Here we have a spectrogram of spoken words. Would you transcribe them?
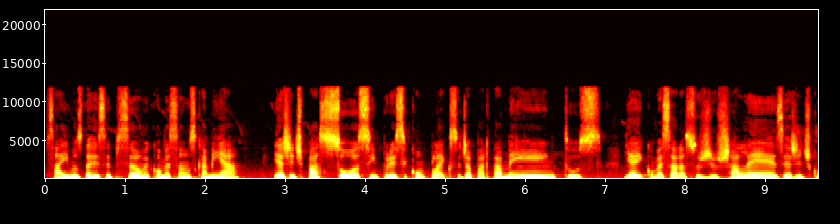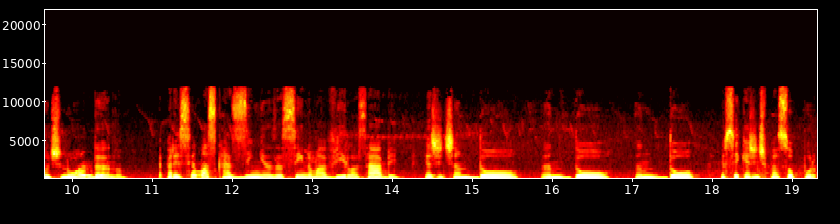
saímos da recepção e começamos a caminhar. E a gente passou assim por esse complexo de apartamentos, e aí começaram a surgir os chalés e a gente continuou andando parecia umas casinhas assim numa vila, sabe? E a gente andou, andou, andou. Eu sei que a gente passou por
